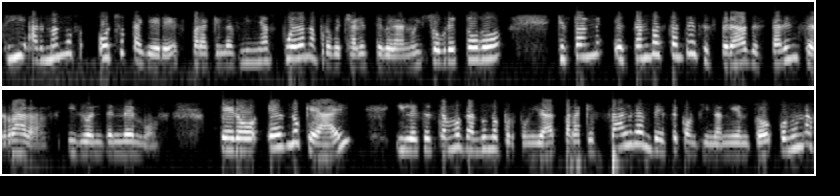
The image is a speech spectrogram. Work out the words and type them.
Sí, armamos ocho talleres para que las niñas puedan aprovechar este verano y sobre todo que están, están bastante desesperadas de estar encerradas y lo entendemos, pero es lo que hay y les estamos dando una oportunidad para que salgan de este confinamiento con una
